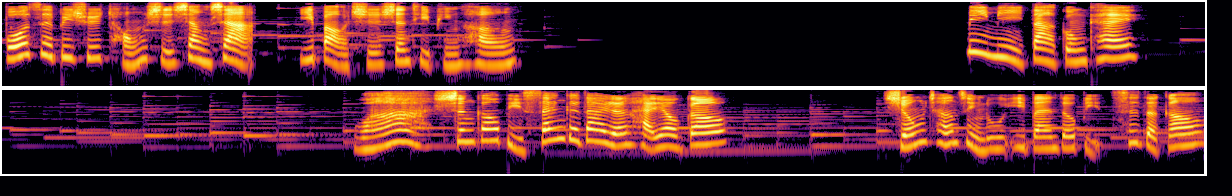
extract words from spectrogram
脖子必须同时向下，以保持身体平衡。秘密大公开！哇，身高比三个大人还要高。熊、长颈鹿一般都比雌的高，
